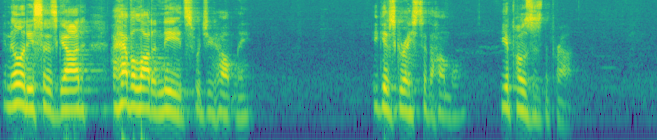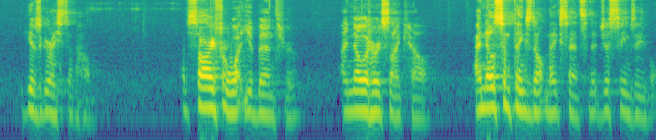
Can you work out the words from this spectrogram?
Humility says, God, I have a lot of needs. Would you help me? He gives grace to the humble. He opposes the proud. He gives grace to the humble. I'm sorry for what you've been through. I know it hurts like hell. I know some things don't make sense and it just seems evil.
